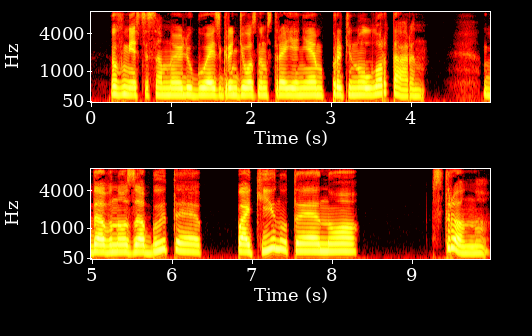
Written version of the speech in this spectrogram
— вместе со мной, любуясь грандиозным строением, протянул лорд Арен давно забытое, покинутое, но... Странно.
